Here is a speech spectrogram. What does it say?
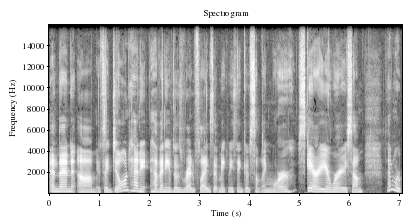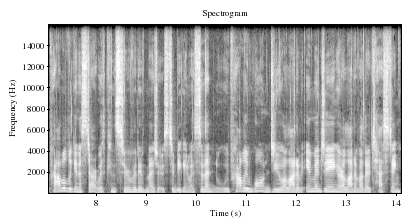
And then um, if they don't have any of those red flags that make me think of something more scary or worrisome, then we're probably going to start with conservative measures to begin with. So that we probably won't do a lot of imaging or a lot of other testing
